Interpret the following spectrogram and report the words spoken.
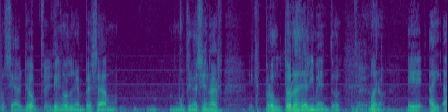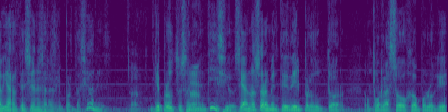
O sea, yo Sí, vengo de una empresa multinacional, eh, productoras de alimentos. Sí. Bueno, eh, hay, había retenciones a las importaciones Claro. de productos Claro. alimenticios, o sea, no solamente del productor, o por la soja, o por lo que.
